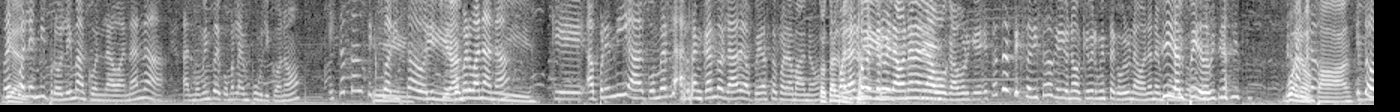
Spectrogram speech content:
¿Sabes cuál es mi problema con la banana al momento de comerla en público, no? Está tan sexualizado Eh, el sí, hecho de comer banana sí. que aprendí a comerla arrancándola de a pedazo con la mano. Totalmente. Para no Sí, meterme la banana en la boca, porque está tan sexualizado que digo, no, qué vergüenza comer una banana en Sí, público. al pedo, ¿viste? Bueno. Eso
